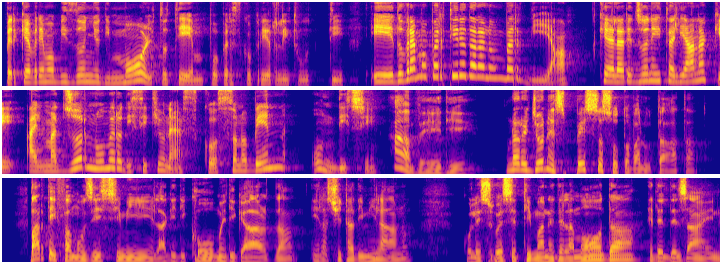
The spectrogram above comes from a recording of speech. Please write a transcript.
perché avremo bisogno di molto tempo per scoprirli tutti. E dovremmo partire dalla Lombardia, che è la regione italiana che ha il maggior numero di siti UNESCO, sono ben 11. Ah, vedi, una regione spesso sottovalutata. A parte i famosissimi laghi di Como e di Garda e la città di Milano, con le sue settimane della moda e del design,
